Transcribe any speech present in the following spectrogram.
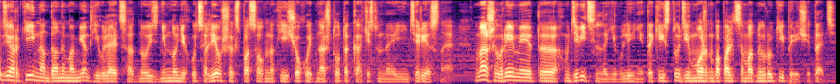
Студия Arkane на данный момент является одной из немногих уцелевших, способных еще хоть на что-то качественное и интересное. В наше время это удивительное явление, такие студии можно по пальцам одной руки пересчитать.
